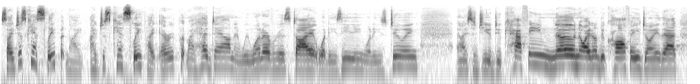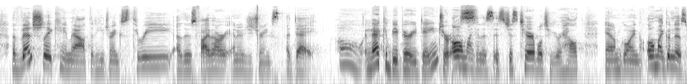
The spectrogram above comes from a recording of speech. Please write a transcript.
So I just can't sleep at night. I just can't sleep. I ever put my head down and we went over his diet, what he's eating, what he's doing. And I said, Do you do caffeine? No, no, I don't do coffee, don't do that. Eventually it came out that he drinks three of those five hour energy drinks a day. Oh, and that can be very dangerous. Oh my goodness, it's just terrible to your health. And I'm going, oh my goodness,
